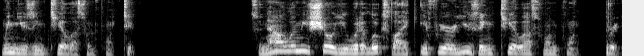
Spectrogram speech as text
when using TLS 1.2. So now let me show you what it looks like if we are using TLS 1.3.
